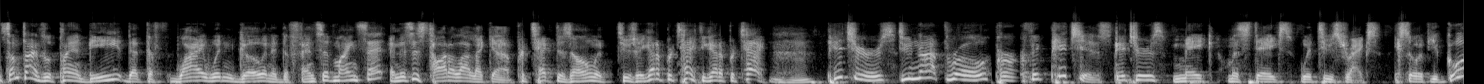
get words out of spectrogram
sometimes with plan B that the why I wouldn't go in a defensive mindset. And this is taught a lot like uh, protect the zone with So you got to protect, you got to protect. Mm-hmm. Pitchers do not throw perfect pitches. Pitchers make mistakes with two strikes. So if you go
